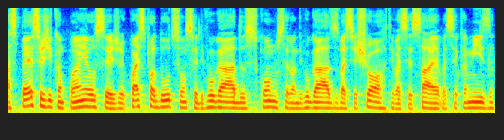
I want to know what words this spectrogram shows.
as peças de campanha, ou seja, quais produtos vão ser divulgados, como serão divulgados, vai ser short, vai ser saia, vai ser camisa,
